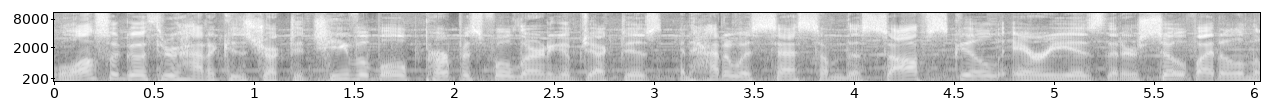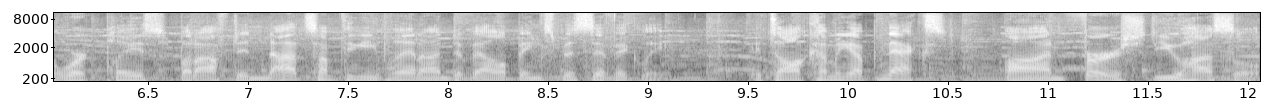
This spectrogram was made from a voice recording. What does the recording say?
We'll also go through how to construct achievable, purposeful learning objectives and how to assess some of the soft skill areas that are so vital in the workplace, but often not something you plan on developing specifically. It's all coming up next on First You Hustle.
